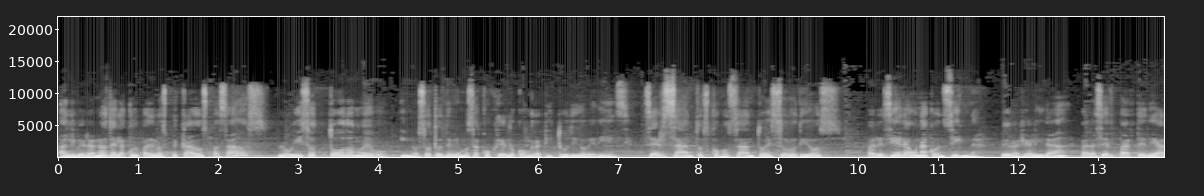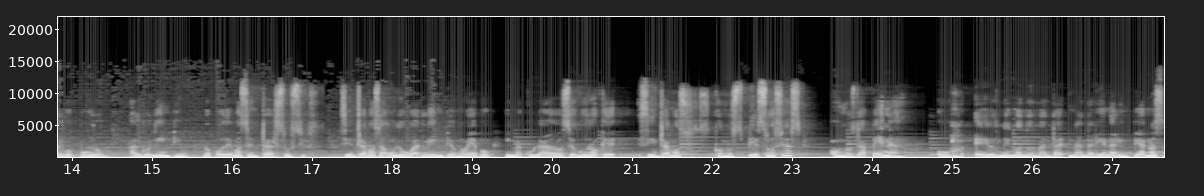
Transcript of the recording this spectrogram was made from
a liberarnos de la culpa de los pecados pasados, lo hizo todo nuevo y nosotros debemos acogerlo con gratitud y obediencia. Ser santos como santo es solo Dios pareciera una consigna, pero en realidad para ser parte de algo puro, algo limpio, no podemos entrar sucios. Si entramos a un lugar limpio, nuevo, inmaculado, seguro que si entramos con los pies sucios, o nos da pena, o ellos mismos nos mandarían a limpiarnos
